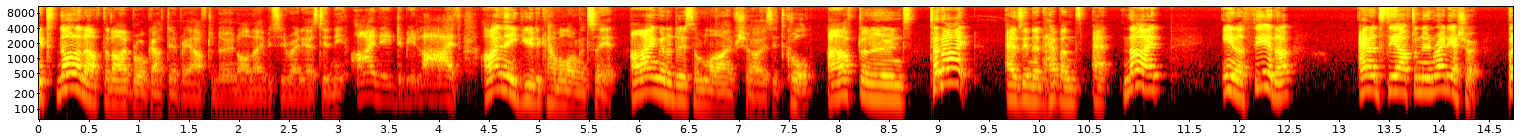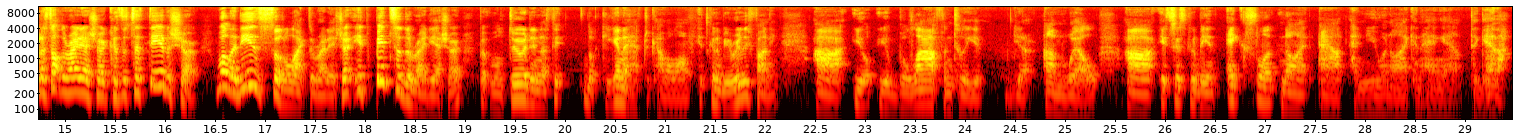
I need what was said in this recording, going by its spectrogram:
It's not enough that I broadcast every afternoon on ABC Radio Sydney. I need to be live. I need you to come along and see it. I'm going to do some live shows. It's called Afternoons Tonight, as in it happens at night in a theatre, and it's the afternoon radio show. But it's not the radio show because it's a theatre show. Well, it is sort of like the radio show. It's bits of the radio show, but we'll do it in a the- Look, you're going to have to come along. It's going to be really funny. Uh, you'll, you'll laugh until you're you know, unwell. Uh, it's just going to be an excellent night out and you and I can hang out together.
